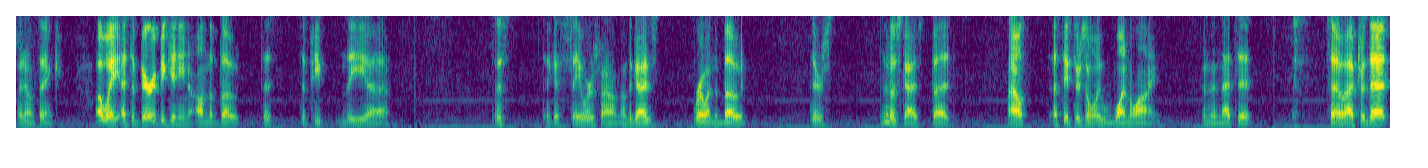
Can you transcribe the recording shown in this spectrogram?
I don't think. Oh wait, at the very beginning on the boat, the the people the uh this I guess sailors, I don't know, the guys rowing the boat. There's those guys, but I don't I think there's only one line and then that's it. So after that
